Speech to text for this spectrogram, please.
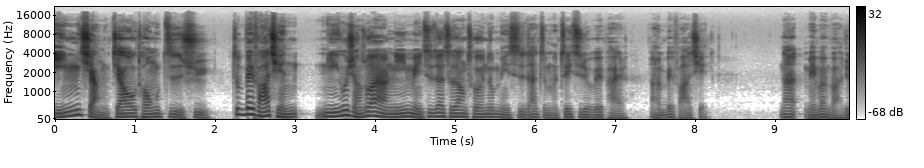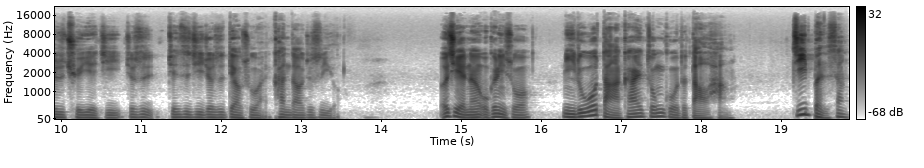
影响交通秩序，这被罚钱。你会想说，哎呀，你每次在车上抽烟都没事，那怎么这次就被拍了，然后被罚钱？那没办法，就是缺业绩，就是监视器就是调出来看到就是有。而且呢，我跟你说，你如果打开中国的导航，基本上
